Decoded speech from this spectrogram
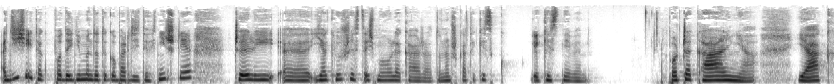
A dzisiaj tak podejdziemy do tego bardziej technicznie, czyli e, jak już jesteśmy u lekarza, to na przykład jak jest, jak jest nie wiem, poczekalnia, jak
